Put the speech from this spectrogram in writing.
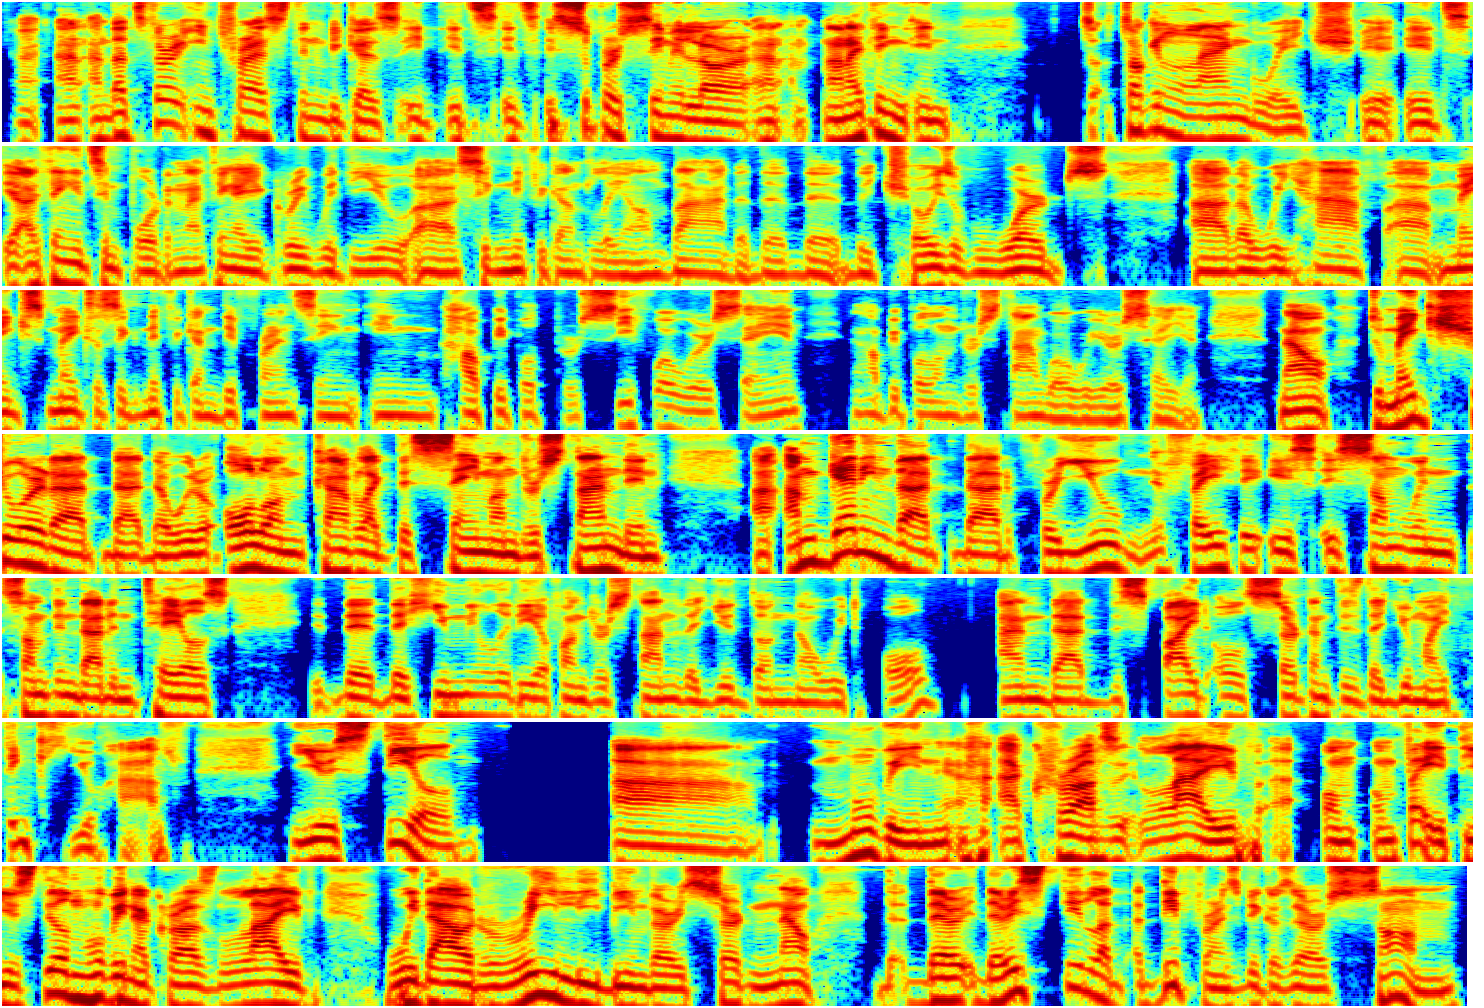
Uh, and, and, that's very interesting because it, it's, it's, it's super similar. And, and i think in t- talking language it, it's i think it's important i think i agree with you uh, significantly on that. The the, the choice of words uh, that we have uh, makes makes a significant difference in in how people perceive what we're saying and how people understand what we are saying. Now to make sure that that, that we're all on kind of like the same understanding uh, i'm getting that that for you faith is is something something that entails the the humility of understanding that you don't know it all and that despite all certainties that you might think you have you still uh moving across life uh, on, on faith. You're still moving across life without really being very certain. Now th- there there is still a, a, difference because there are some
